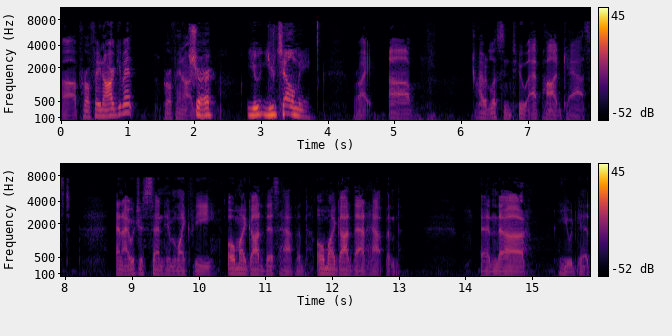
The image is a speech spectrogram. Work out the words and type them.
Uh, Profane Argument. Profane Argument. Sure. You you tell me. Right. Um, I would listen to a podcast, and I would just send him like the, "Oh my god, this happened. Oh my god, that happened," and uh, he would get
